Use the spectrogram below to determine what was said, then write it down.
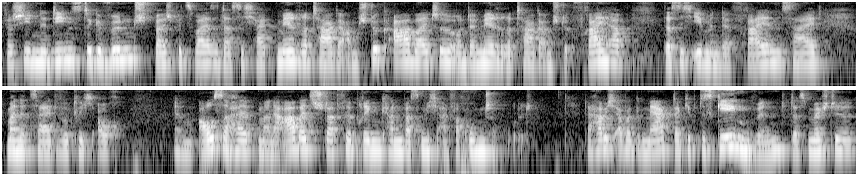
verschiedene Dienste gewünscht, beispielsweise, dass ich halt mehrere Tage am Stück arbeite und dann mehrere Tage am Stück frei habe, dass ich eben in der freien Zeit meine Zeit wirklich auch ähm, außerhalb meiner Arbeitsstadt verbringen kann, was mich einfach runterholt. Da habe ich aber gemerkt, da gibt es Gegenwind. Das möchte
